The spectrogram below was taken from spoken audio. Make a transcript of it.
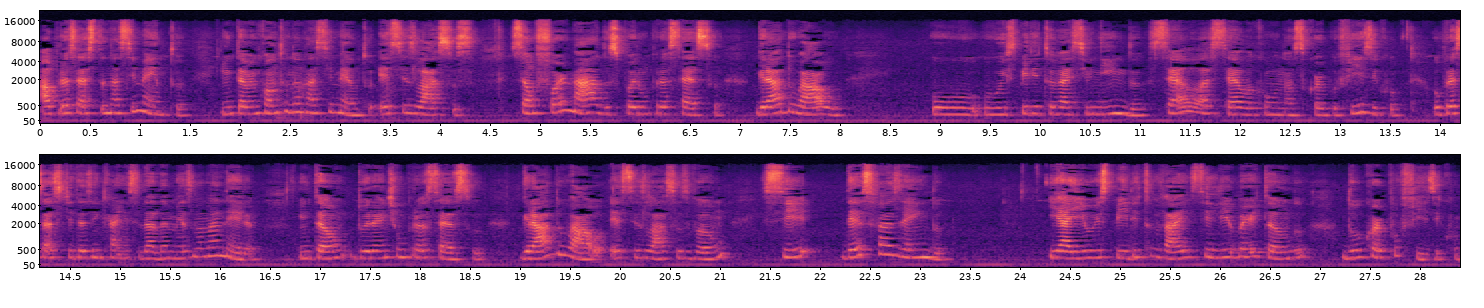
ao processo do nascimento. Então, enquanto no nascimento esses laços são formados por um processo gradual, o, o espírito vai se unindo célula a célula com o nosso corpo físico, o processo de desencarne se dá da mesma maneira. Então, durante um processo gradual, esses laços vão se desfazendo. E aí o espírito vai se libertando do corpo físico.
